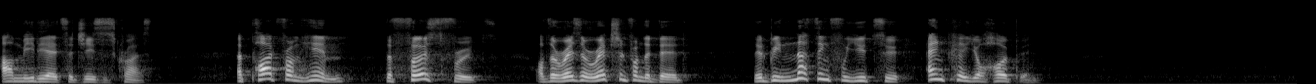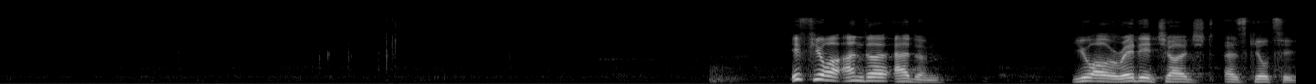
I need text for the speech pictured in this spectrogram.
our mediator, Jesus Christ. Apart from him, the first fruits of the resurrection from the dead, there'd be nothing for you to anchor your hope in. If you are under Adam, you are already judged as guilty.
